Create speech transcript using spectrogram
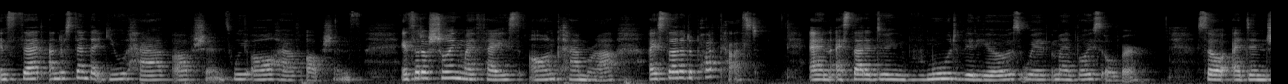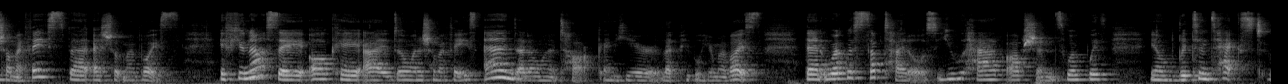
Instead, understand that you have options. We all have options. Instead of showing my face on camera, I started a podcast and I started doing mood videos with my voiceover. So I didn't show my face, but I showed my voice. If you now say, okay, I don't want to show my face and I don't want to talk and hear, let people hear my voice, then work with subtitles. You have options. Work with, you know, written text,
